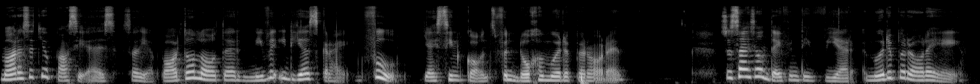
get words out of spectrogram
Maar as dit jou passie is, sal jy 'n paar dae later nuwe idees kry en voel jy sien kans vir nog 'n modeparade. So sy sal definitief weer 'n modeparade hê.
